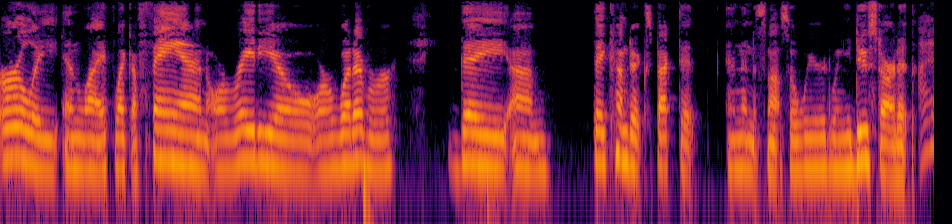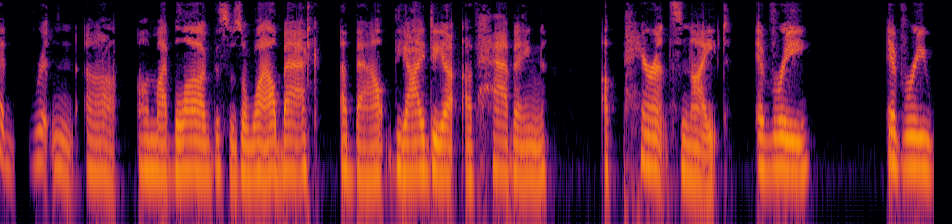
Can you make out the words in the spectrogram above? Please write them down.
early in life, like a fan or radio or whatever, they um, they come to expect it, and then it's not so weird when you do start it. I had written uh, on my blog, this was a while back, about the idea of having a parents' night every every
